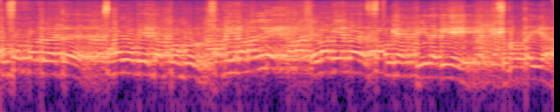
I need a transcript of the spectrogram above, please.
කුසල් පතරට සහයෝගය දක්වපු සමීර මල්ලි. ඒ වගේම සහයෝගයක් දීලාගේ සමත් අයියා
